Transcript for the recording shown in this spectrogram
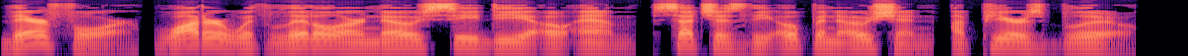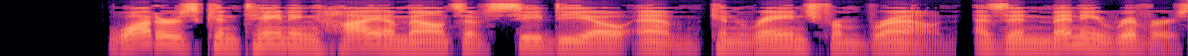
Therefore, water with little or no CDOM, such as the open ocean, appears blue. Waters containing high amounts of CDOM can range from brown, as in many rivers,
